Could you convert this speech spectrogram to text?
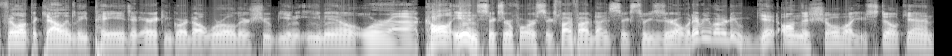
Fill out the Calendly page at ericandgord.world or shoot me an email or uh, call in 604 655 9630. Whatever you want to do, get on the show while you still can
